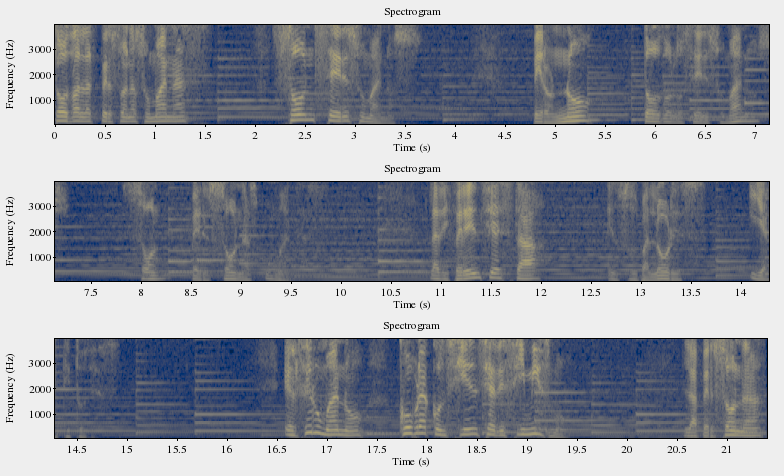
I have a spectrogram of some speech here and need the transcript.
Todas las personas humanas son seres humanos, pero no todos los seres humanos son personas humanas. La diferencia está en sus valores y actitudes. El ser humano cobra conciencia de sí mismo. La persona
